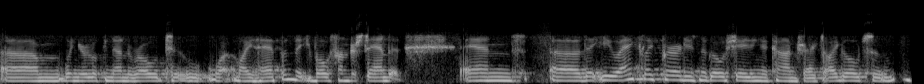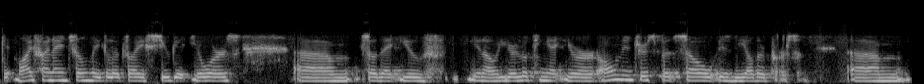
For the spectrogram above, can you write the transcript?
um, when you're looking down the road to what might happen, that you both understand it, and uh, that you act like parties negotiating a contract. I go to get my financial and legal advice, you get yours. Um, so that you've, you know, you're looking at your own interest, but so is the other person um,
